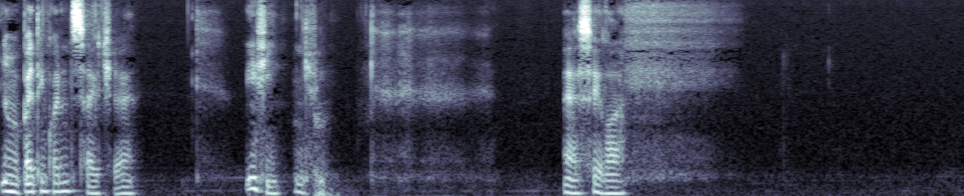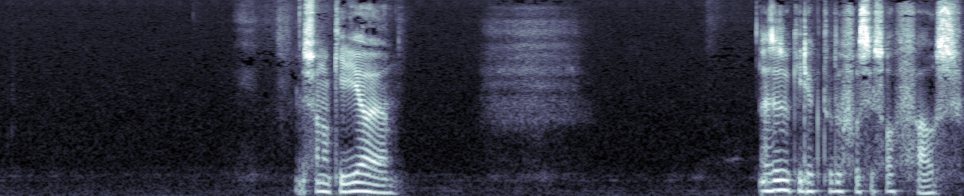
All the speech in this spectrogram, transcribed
não, meu pai tem 47, é. Enfim, enfim. É, sei lá. Eu só não queria. Às vezes eu queria que tudo fosse só falso.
